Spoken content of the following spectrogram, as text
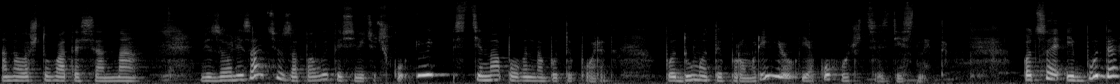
а налаштуватися на візуалізацію, запалити свічечку. І стіна повинна бути поряд. Подумати про мрію, яку хочеться здійснити. Оце і буде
